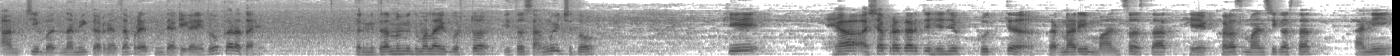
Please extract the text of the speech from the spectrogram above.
आमची बदनामी करण्याचा प्रयत्न त्या ठिकाणी तो करत आहे. तर मित्रांनो मी तुम्हाला एक गोष्ट इथं सांगू इच्छितो की ह्या अशा प्रकारचे हे जे कृत्य करणारी माणसं असतात हे खरंच मानसिक असतात आणि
